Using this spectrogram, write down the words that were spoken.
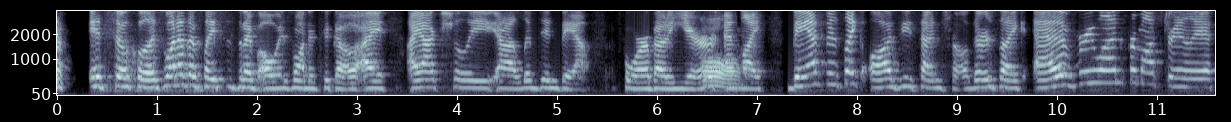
it's so cool it's one of the places that i've always wanted to go i i actually uh, lived in banff for about a year. Oh. And like Banff is like Aussie Central. There's like everyone from Australia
